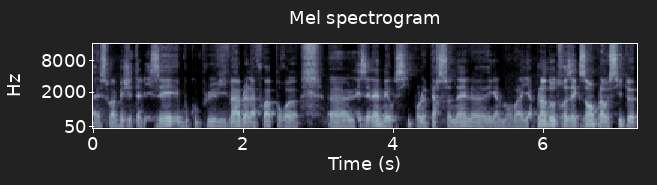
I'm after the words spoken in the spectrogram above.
elle soit végétalisée et beaucoup plus vivable à la fois pour euh, les élèves mais aussi pour le personnel également. Voilà, il y a plein d'autres exemples là aussi de,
